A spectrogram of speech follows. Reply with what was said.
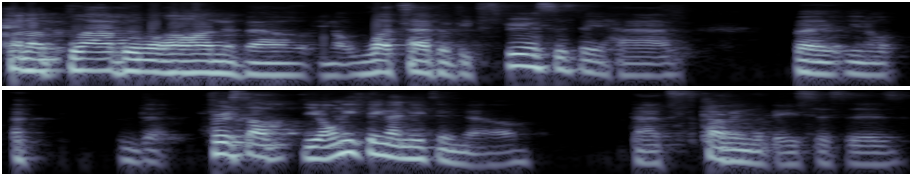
kind of blabber on about you know what type of experiences they have. But you know, uh, the, first off, the only thing I need to know that's covering the basis is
